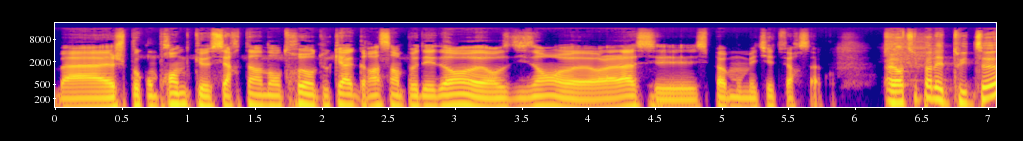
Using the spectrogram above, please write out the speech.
Bah, je peux comprendre que certains d'entre eux, en tout cas, grincent un peu des dents euh, en se disant, euh, oh là là, c'est pas mon métier de faire ça. Alors tu parlais de Twitter,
